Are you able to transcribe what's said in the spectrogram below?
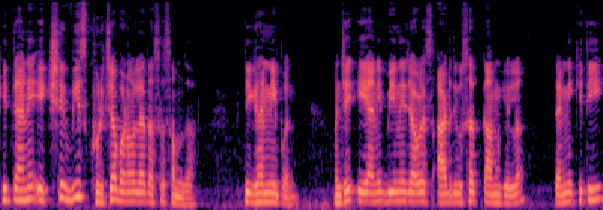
की त्याने एकशे वीस खुर्च्या बनवल्यात असं समजा. तिघांनी पण. म्हणजे ए आणि बीने ज्यावेळेस आठ दिवसात काम केलं त्यांनी किती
